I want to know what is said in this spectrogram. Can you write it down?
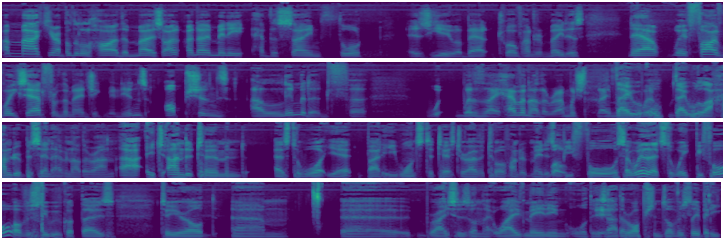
I'm marking her up a little higher than most. I, I know many have the same thought as you about 1200 metres. Now, we're five weeks out from the Magic Millions. Options are limited for w- whether they have another run, which they they will. will. They will 100% have another run. Uh, it's undetermined as to what yet, but he wants to test her over 1200 metres well, before. So whether that's the week before, obviously we've got those two-year-old um, uh, races on that wave meeting, or there's yeah. other options, obviously. But he,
